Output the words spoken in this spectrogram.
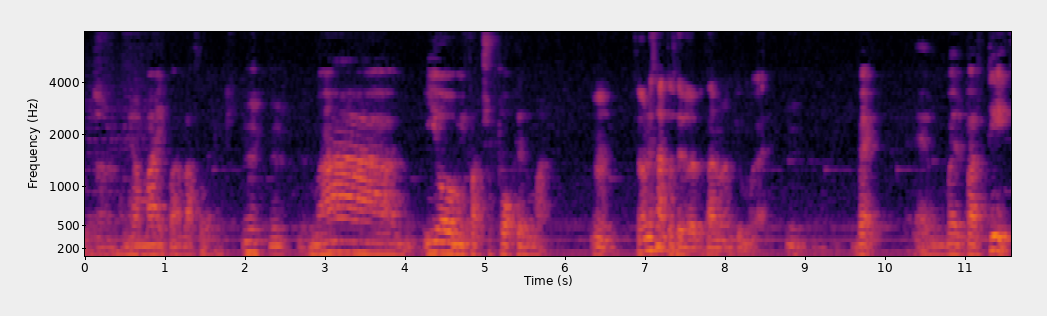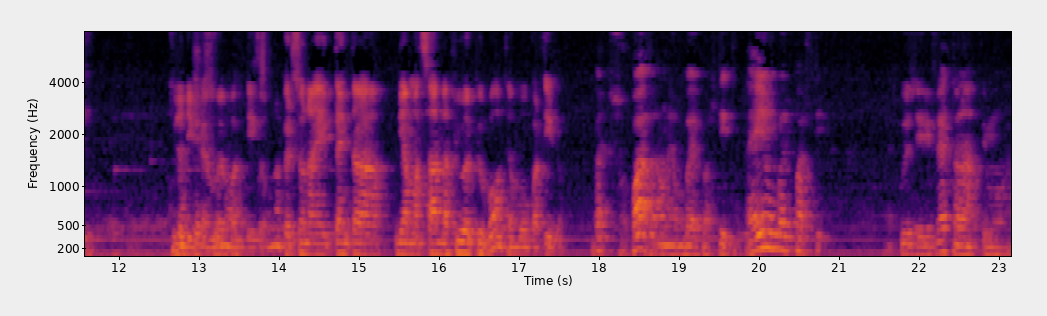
questo. Non mi ha mai parlato granché. Mm, mm, mm. Ma io mi faccio poche domande. Mm. Se non ne santo se dovrebbe fare una più magari. Mm. Beh, è un bel partito. Chi lo dice è un bel persona- partito? Una persona che tenta di ammazzarla più e più volte è un buon partito. Beh, suo padre non è un bel partito. Lei è un bel partito. Scusi, rifletta un attimo.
